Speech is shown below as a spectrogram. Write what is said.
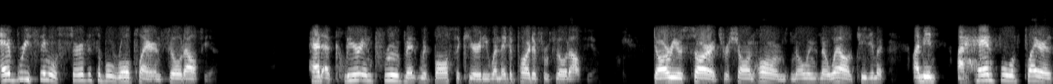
every single serviceable role player in Philadelphia had a clear improvement with ball security when they departed from Philadelphia. Dario Saric, Richaun Holmes, Nerlens Noel, TJ. I mean, a handful of players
